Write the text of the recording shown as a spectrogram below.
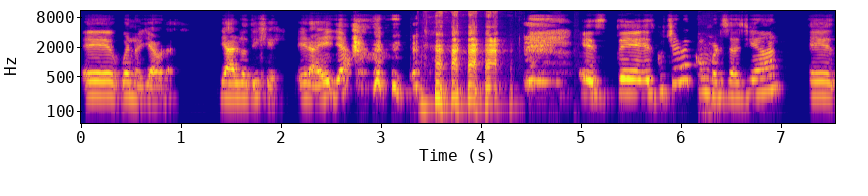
Eh, bueno, ya ahora, ya lo dije, era ella. este, escuchar la conversación, eh,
